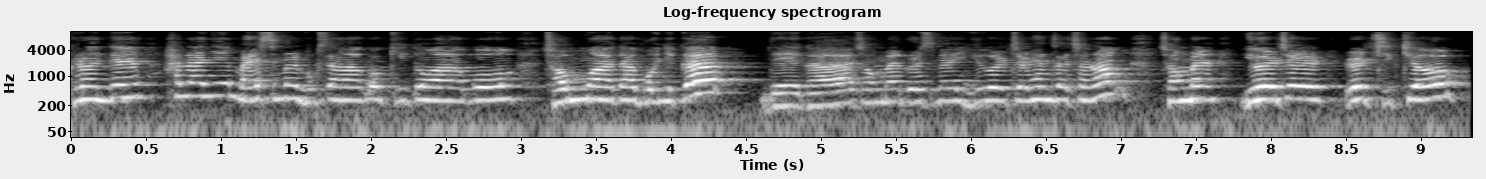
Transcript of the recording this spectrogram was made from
그런데 하나님 말씀을 묵상하고 기도하고 전무하다 보니까 내가 정말 그렇으면 유월절 행사처럼 정말 유월절을 지켜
